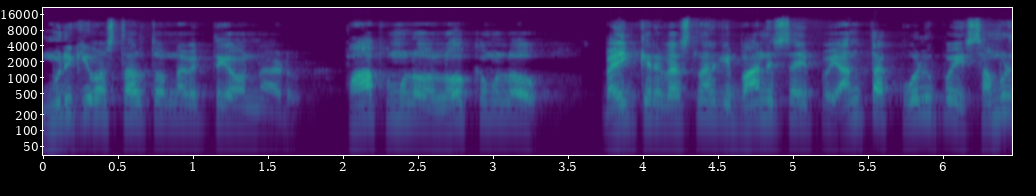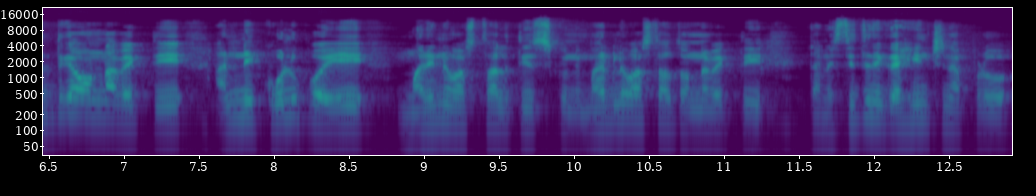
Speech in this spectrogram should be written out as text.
మురికి వస్త్రాలతో ఉన్న వ్యక్తిగా ఉన్నాడు. పాపములో లోకములో భయంకర వ్యసనాలకి బానిస అయిపోయి అంతా కోల్పోయి సమృద్ధిగా ఉన్న వ్యక్తి అన్నీ కోల్పోయి మరిన్ని వస్త్రాలు తీసుకుని మరిన్ని వస్త్రాలతో ఉన్న వ్యక్తి తన స్థితిని గ్రహించినప్పుడు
